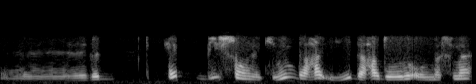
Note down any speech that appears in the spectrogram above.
E, ve hep bir sonrakinin daha iyi, daha doğru olmasına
